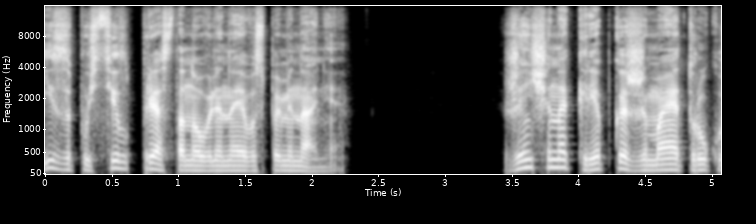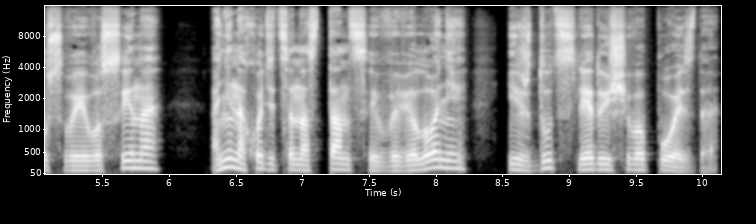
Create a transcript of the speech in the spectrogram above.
и запустил приостановленное воспоминание. Женщина крепко сжимает руку своего сына, они находятся на станции в Вавилоне и ждут следующего поезда.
